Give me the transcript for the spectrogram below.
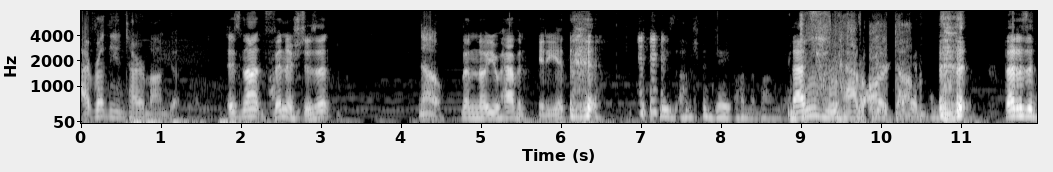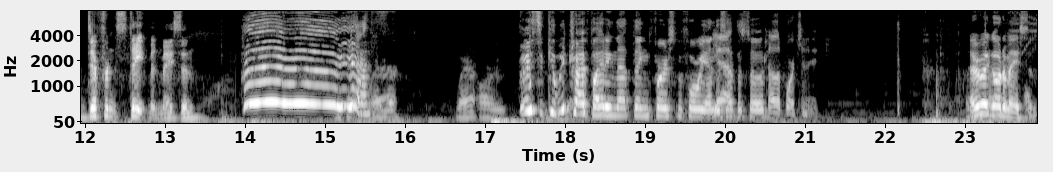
I've read the entire manga. It's not finished, is it? No. Then no, you haven't, idiot. He's up to date on the manga. That's- Do you have our dumb? that is a different statement, Mason. yes. Where, where are you? Mason, can we try fighting that thing first before we end Yes. this episode? Teleport to me. Everybody go to Mason.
